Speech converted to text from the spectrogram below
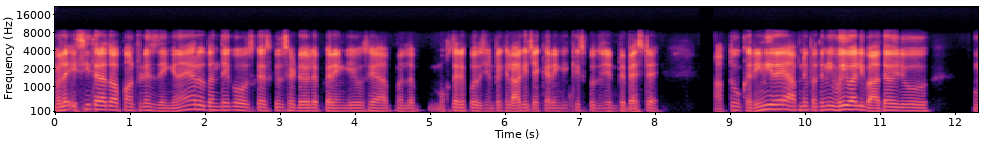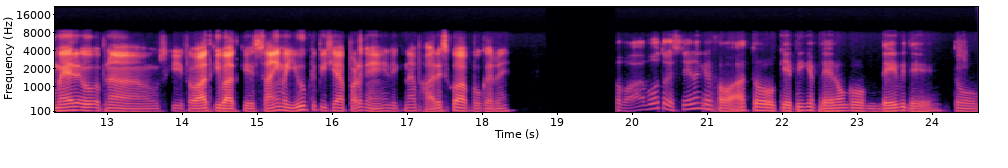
مطلب اسی طرح تو آپ کانفیڈینس دیں گے نا یار اس بندے کو اس کا اسکل سے ڈیولپ کریں گے اسے آپ مطلب مختلف پوزیشن پہ کھلا کے چیک کریں گے کس پوزیشن پہ بیسٹ ہے۔ آپ تو کر ہی نہیں رہے آپ نے پتہ نہیں وہی والی بات ہے جو عمیر اپنا اس کی فواد کی بات کے سائم ایوب کے پیچھے آپ پڑ گئے ہیں لیکن آپ حارث کو آپ وہ کر رہے ہیں۔ فواد وہ تو اس لیے نا کہ فواد تو کے پی کے پلیئروں کو دے بھی دے تو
